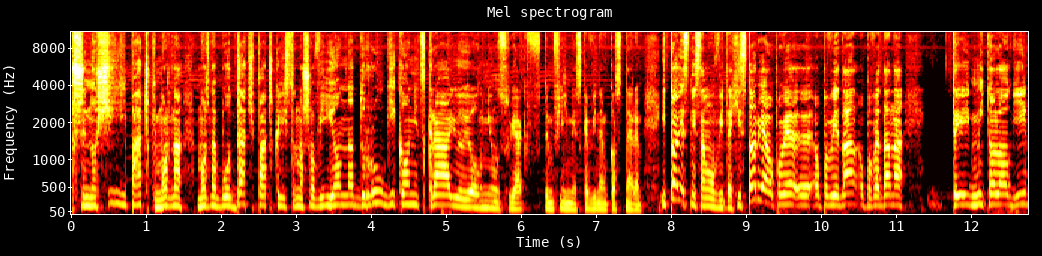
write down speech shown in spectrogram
przynosili paczki, można, można było dać paczkę listonoszowi i on na drugi koniec kraju ją niósł, jak w tym filmie z Kevinem Costnerem. I to jest niesamowite. Historia opowie, opowiada, opowiadana tej mitologii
